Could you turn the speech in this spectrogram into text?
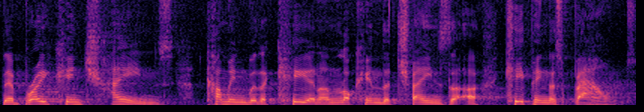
They're breaking chains, coming with a key and unlocking the chains that are keeping us bound.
